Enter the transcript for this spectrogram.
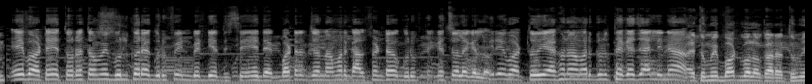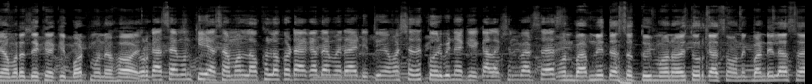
এই বটে তোরা তো আমি ভুল করে গ্রুপে ইনভাইট দিয়ে দিছে। এই দেখ বটের জন্য আমার গার্লফ্রেন্ডটাও গ্রুপ থেকে চলে গেল। রে বট তুই এখনও আমার গ্রুপ থেকে যাইলি না? তুমি বট বলো কারা তুমি আমরা দেখে কি বট মনে হয়? তোর কাছে এমন কি আছে? আমার লক্ষ লক্ষ টাকা দামের আইডি তুই আমার সাথে করবি নাকি? কালেকশন ভার্সেস ভাব নিতে আসছো তুই মনে হয় তোর কাছে অনেক বান্ডিল আছে।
